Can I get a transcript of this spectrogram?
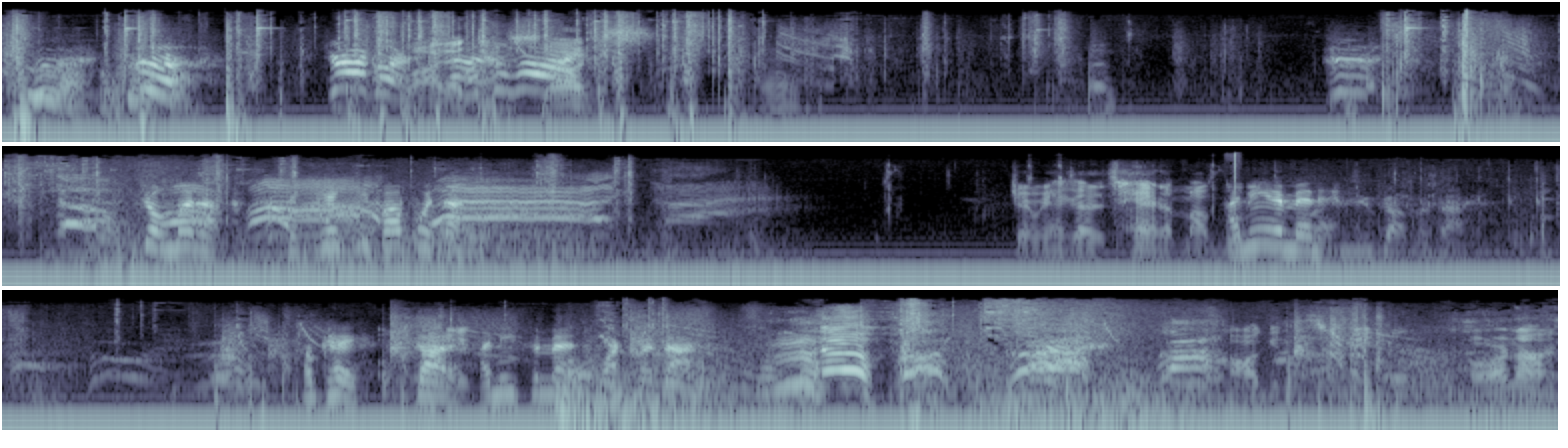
Straggler! Wow, that That's dude alive! sucks. Okay. Makes sense. Don't let up. They can't keep up with us. Jeremy had got his hand up my I need a minute. You got my back. Okay, got it. I need some meds. Watch my back. No! I'll get this teammate. Or not.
